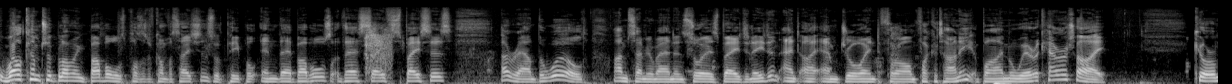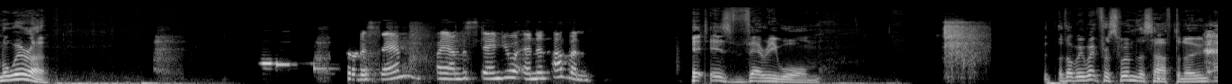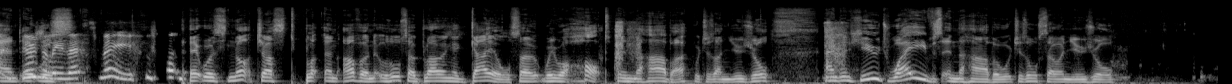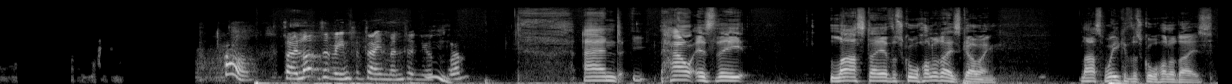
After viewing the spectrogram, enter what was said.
Welcome to Blowing Bubbles, positive conversations with people in their bubbles, their safe spaces around the world. I'm Samuel Mann in Sawyers Bay, Dunedin, and I am joined from Whakatane by Mawera Karatai. Kia ora. Kia ora, Sam. I understand you're in an oven. It is very warm. Although we went for a swim this afternoon, and usually was, that's me. it was not just an oven; it was also blowing a gale. So we were hot in the harbour, which is unusual, and in huge waves in the harbour, which is also unusual. Oh, so lots of entertainment in your hmm. swim. And how is the last day of the school holidays going? Last week of the school holidays.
